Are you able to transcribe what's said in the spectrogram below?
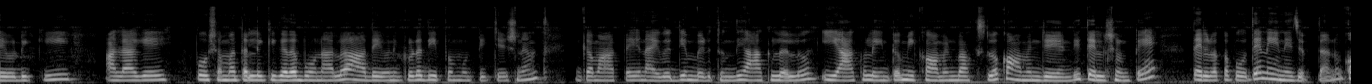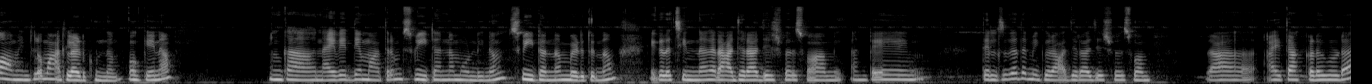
దేవుడికి అలాగే పోషమ్మ తల్లికి కదా బోనాలు ఆ దేవునికి కూడా దీపం ముట్టించేసినాం ఇంకా మా అత్తయ్య నైవేద్యం పెడుతుంది ఆకులలో. ఈ ఆకులు ఏంటో మీ కామెంట్ బాక్స్లో కామెంట్ చేయండి. తెలుసుంటే తెలియకపోతే నేనే చెప్తాను. కామెంట్లో మాట్లాడుకుందాం. ఓకేనా? ఇంకా నైవేద్యం మాత్రం స్వీట్ అన్నం వండినాం స్వీట్ అన్నం పెడుతున్నాం. ఇక్కడ చిన్నగా రాజరాజేశ్వర స్వామి అంటే తెలుసు కదా మీకు రాజరాజేశ్వర స్వామి. రా అయితే అక్కడ కూడా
